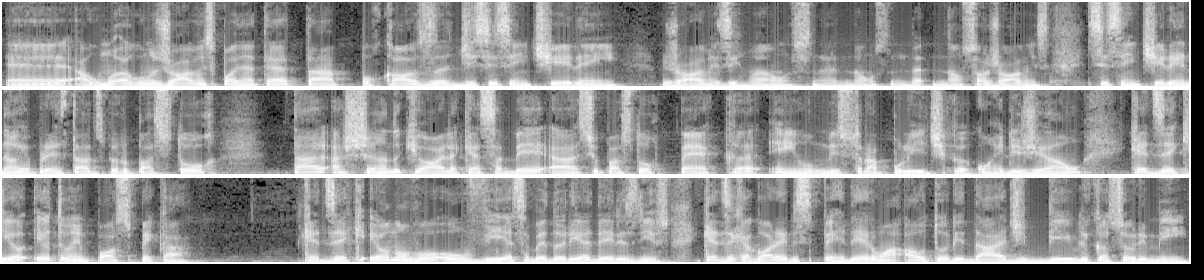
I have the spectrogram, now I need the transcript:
é, algum- alguns jovens podem até estar, por causa de se sentirem jovens, irmãos, né, não, não só jovens, se sentirem não representados pelo pastor, tá achando que, olha, quer saber, ah, se o pastor peca em misturar política com religião, quer dizer que eu, eu também posso pecar. Quer dizer que eu não vou ouvir a sabedoria deles nisso. Quer dizer que agora eles perderam a autoridade bíblica sobre mim.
